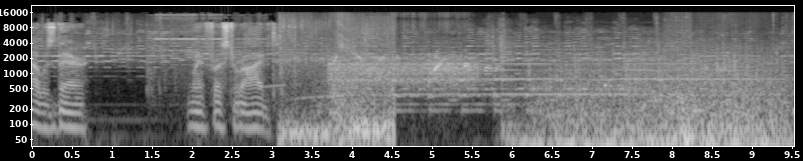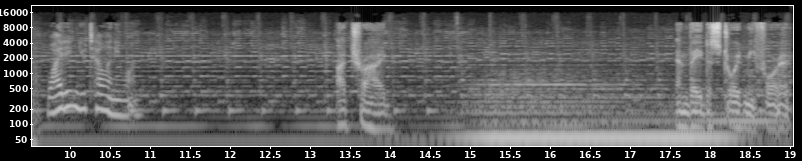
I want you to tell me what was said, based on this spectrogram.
I was there when I first arrived. Why didn't you tell anyone? I tried. And they destroyed me for it.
